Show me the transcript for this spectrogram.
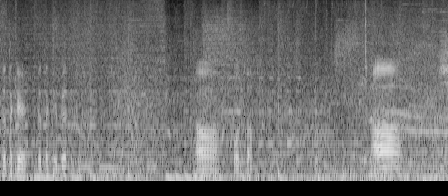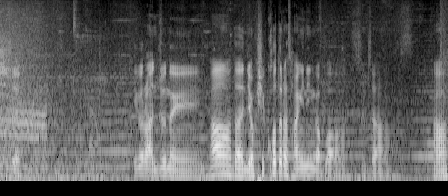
뺐다킬 뺐다킬 뺐다킬 아 죽었다 아씨 이걸 안 주네. 아 난 역시 쿼드라 장인인가 봐 진짜. 아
